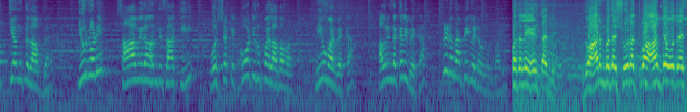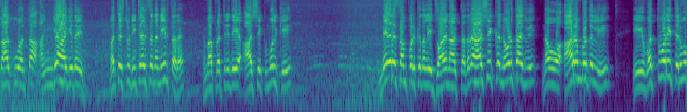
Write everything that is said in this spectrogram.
ಅತ್ಯಂತ ಲಾಭದಾಯಕ. ಇವ್ರು ನೋಡಿ ಸಾವಿರ ಹಂದಿ ಸಾಕಿ ವರ್ಷಕ್ಕೆ ಕೋಟಿ ರೂಪಾಯಿ ಲಾಭ ಮಾಡ್ತಾರೆ. ನೀವು ಮಾಡಬೇಕಾ? ಅವರಿಂದ ಕಲಿಬೇಕಾ? ಫ್ರೀಡಮ್ ಆ್ಯಪ್ ಈಗಲೇ ಡೌನ್ಲೋಡ್ ಮಾಡಿ. ಮೊದಲೇ ಹೇಳ್ತಾ ಇದ್ವಿ. ಇದು ಆರಂಭದ ಶೂರತ್ವ ಆಗದೆ ಹೋದ್ರೆ ಸಾಕು ಅಂತ ಹಂಗೆ ಆಗಿದೆ ಇದು. ಮತ್ತಷ್ಟು ಡೀಟೇಲ್ಸ್ ಅನ್ನ ನೀಡ್ತಾರೆ. ನಮ್ಮ ಪ್ರತಿನಿಧಿ ಆಶಿಕ್ ಮುಲ್ಕಿ ನೇರ ಸಂಪರ್ಕದಲ್ಲಿ ಜಾಯಿನ್ ಆಗ್ತಾ ಇದ್ದಾರೆ. ಆಶಿಕ್, ನೋಡ್ತಾ ಇದ್ವಿ. ನಾವು ಆರಂಭದಲ್ಲಿ ಈ ಒತ್ತುವರಿ ತೆರವು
